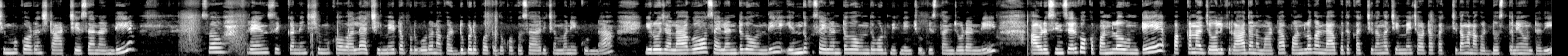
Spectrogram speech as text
చిమ్ముకోవడం స్టార్ట్ చేశానండి. సో ఫ్రెండ్స్ ఇక్కడ నుంచి చిమ్ముకోవాలి. ఆ చిమ్మేటప్పుడు కూడా నాకు అడ్డుపడిపోతుంది ఒక్కొక్కసారి చిమ్మనీయకుండా. ఈరోజు అలాగో సైలెంట్గా ఉంది. ఎందుకు సైలెంట్గా ఉందో కూడా మీకు నేను చూపిస్తాను చూడండి. ఆవిడ సిన్సియర్గా ఒక పనిలో ఉంటే పక్కన జోలికి రాదనమాట పనిలో కానీ లేకపోతే ఖచ్చితంగా చిమ్మే చోట ఖచ్చితంగా నాకు అడ్డు వస్తూనే ఉంటుంది.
